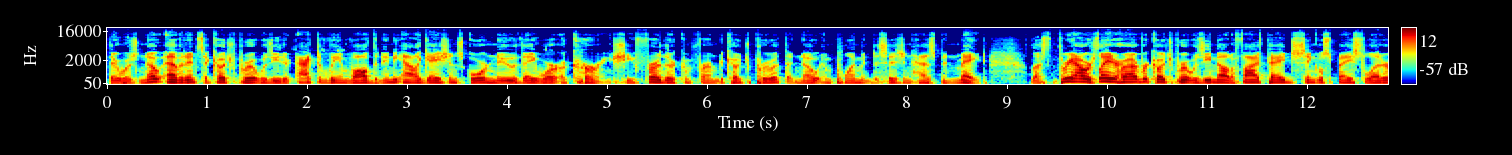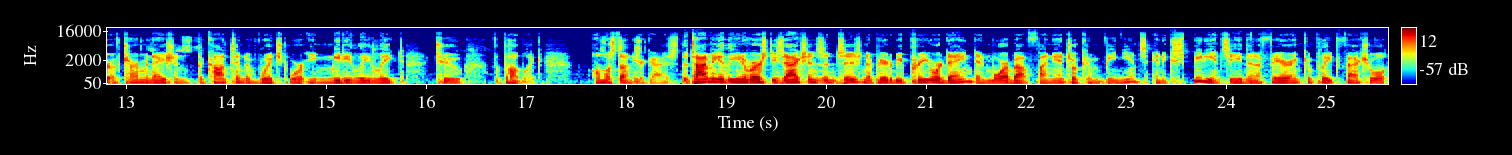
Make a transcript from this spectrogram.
there was no evidence that Coach Pruitt was either actively involved in any allegations or knew they were occurring. She further confirmed to Coach Pruitt that no employment decision has been made. Less than three hours later, however, Coach Pruitt was emailed a five page, single spaced letter of termination, the content of which were immediately leaked to the public almost done here, guys. The timing of the university's actions and decision appear to be preordained and more about financial convenience and expediency than a fair and complete factual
